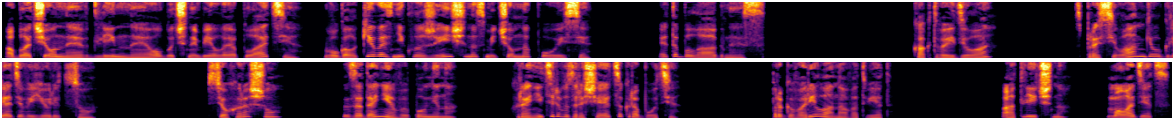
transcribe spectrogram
Облаченная в длинное облачно-белое платье, в уголке возникла женщина с мечом на поясе. Это была Агнес. «Как твои дела?» — спросил ангел, глядя в ее лицо. Все хорошо. Задание выполнено. Хранитель возвращается к работе. Проговорила она в ответ. «Отлично. Молодец», —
